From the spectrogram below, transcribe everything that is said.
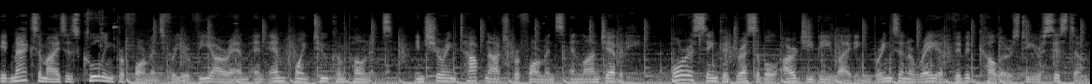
It maximizes cooling performance for your VRM and M.2 components, ensuring top-notch performance and longevity. AuraSync addressable RGB lighting brings an array of vivid colors to your system,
